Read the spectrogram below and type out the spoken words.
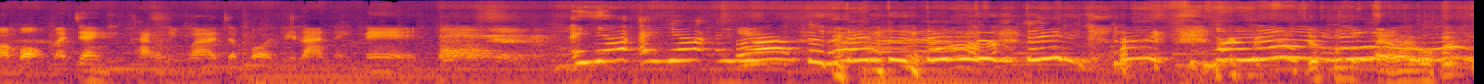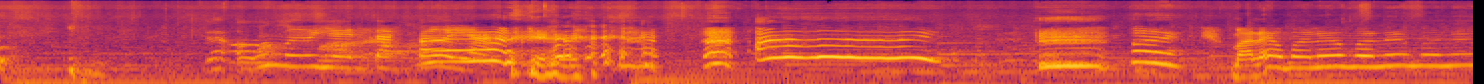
มาบอกมาแจ้งอีกครั้งหนึ่งว่าจะปล่อยเวลาไหนแน่อายะอายะอายะตื่นเต้นตื่นเต้นตื่นเต้นมาแล้ว แล้วโอ้มือเย็นจังเต้ยอะมาแล้วมาแล้วมาแล้วมาแล้ว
